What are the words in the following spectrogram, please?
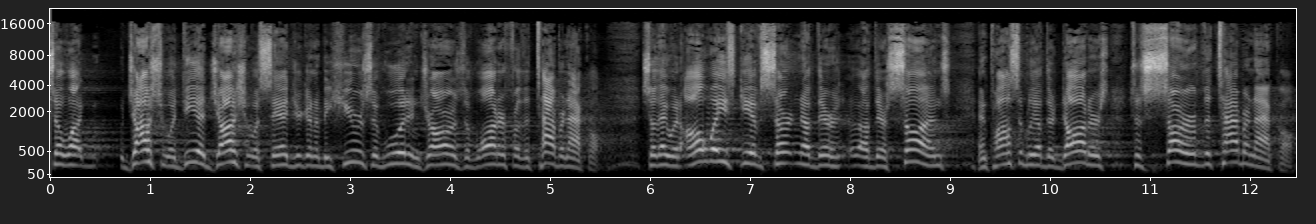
So, what Joshua did, Joshua said, You're going to be hewers of wood and drawers of water for the tabernacle. So, they would always give certain of their, of their sons and possibly of their daughters to serve the tabernacle.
